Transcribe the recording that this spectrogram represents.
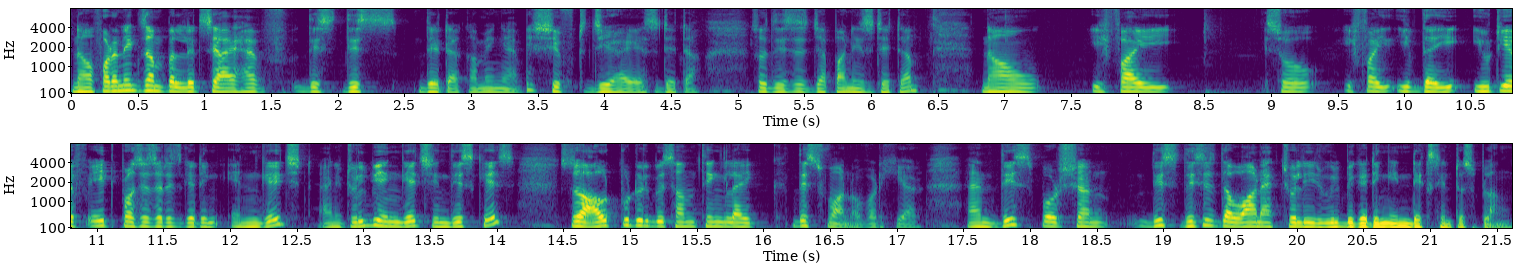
Now for an example, let's say I have this this data coming up, shift JIS data. So this is Japanese data. Now if I so if I if the UTF-8 processor is getting engaged and it will be engaged in this case so output will be something like this one over here and this portion this this is the one actually will be getting indexed into Splunk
